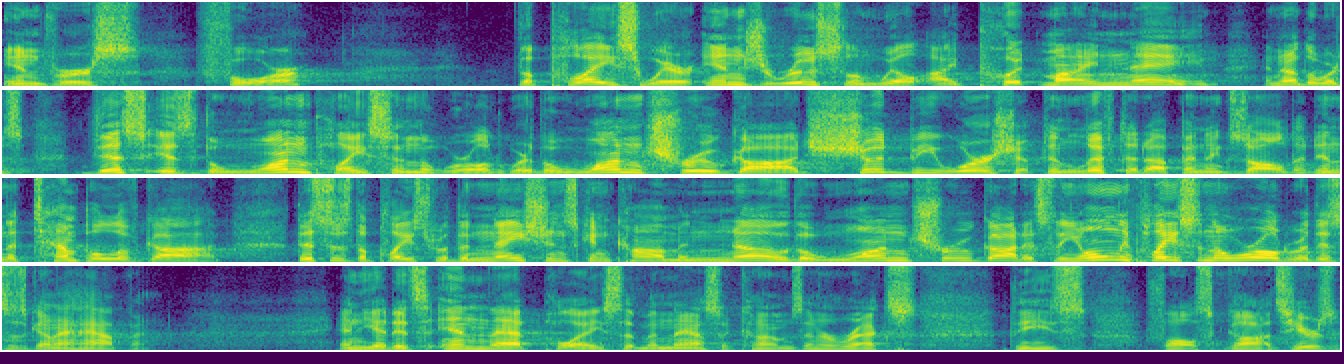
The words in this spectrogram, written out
in verse 4 the place where in Jerusalem will I put my name. In other words, this is the one place in the world where the one true God should be worshiped and lifted up and exalted, in the temple of God. This is the place where the nations can come and know the one true God. It's the only place in the world where this is going to happen. And yet, it's in that place that Manasseh comes and erects these false gods. Here's,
